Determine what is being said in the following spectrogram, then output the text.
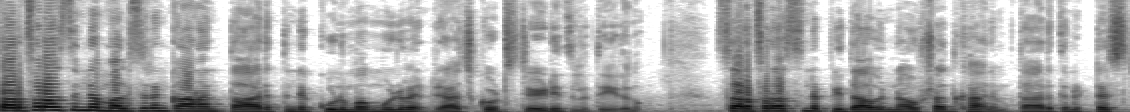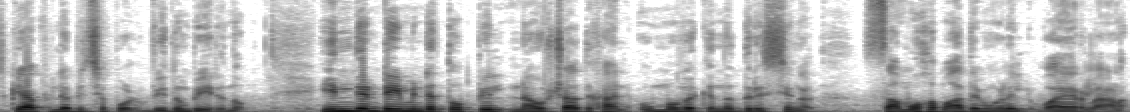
സർഫ്രാസിന്റെ മത്സരം കാണാൻ താരത്തിന്റെ കുടുംബം മുഴുവൻ രാജ്കോട്ട് സ്റ്റേഡിയത്തിലെത്തിയിരുന്നു. സർഫ്രാസിന്റെ പിതാവ് നൌഷാദ് ഖാനും താരത്തിന് ടെസ്റ്റ് ക്യാപ്പ് ലഭിച്ചപ്പോൾ വിതുമ്പിയിരുന്നു. ഇന്ത്യൻ ടീമിന്റെ തൊപ്പിൽ നൌഷാദ് ഖാൻ ഉമ്മ വെക്കുന്ന ദൃശ്യങ്ങൾ സമൂഹ മാധ്യമങ്ങളിൽ വൈറലാണ്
